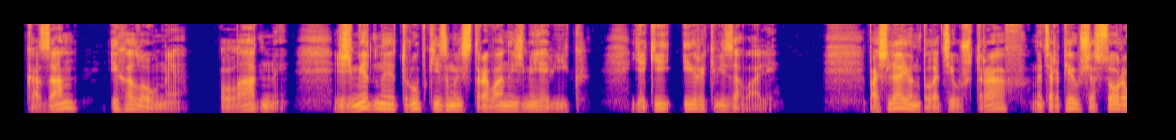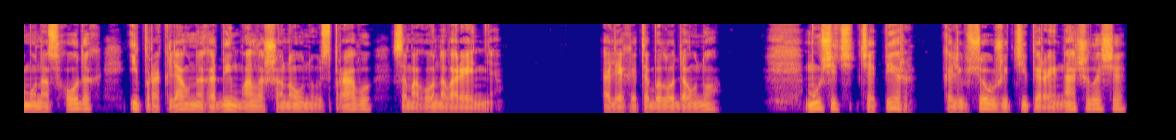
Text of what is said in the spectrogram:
казан і галоўныя, ладны, з медныя трубкі змайстраваны змеявік, які і рэквізавалі. Пасля ён плаціў штраф, нацярпеўся сораму на сходах і пракляў на гады малашаноўную справу самагона варэння. Але гэта было даўно. Мусіць, цяпер калі ўсё ў жыцці перайначылася,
